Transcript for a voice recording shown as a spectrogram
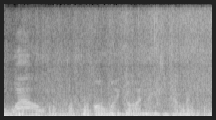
Oh, wow. Oh my god, ladies and gentlemen.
